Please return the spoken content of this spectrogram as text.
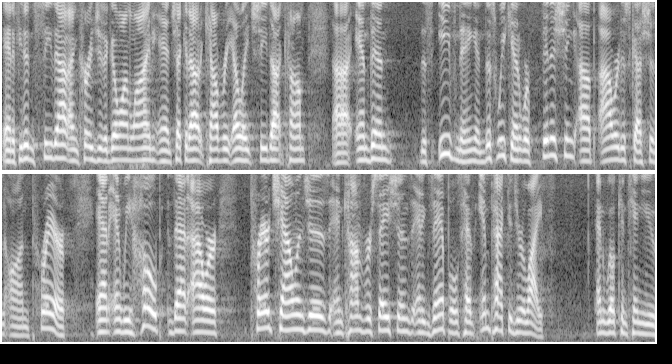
And if you didn't see that, I encourage you to go online and check it out at calvarylhc.com. Uh, and then this evening and this weekend, we're finishing up our discussion on prayer. And, and we hope that our prayer challenges and conversations and examples have impacted your life and will continue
